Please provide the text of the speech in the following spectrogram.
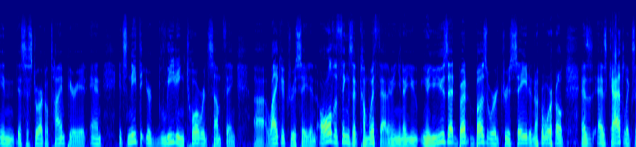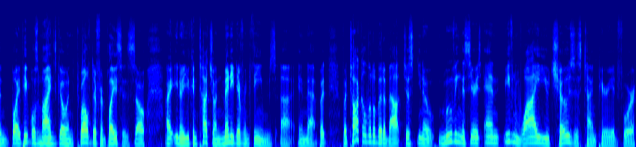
in this historical time period, and it's neat that you're leading towards something uh, like a crusade and all the things that come with that. I mean, you know, you you know, you use that buzzword crusade in our world as as Catholics, and boy, people's minds go in twelve different places. So, I you know, you can touch on many different themes uh, in that. But but talk a little bit about just you know moving the series and even why you chose this time period for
